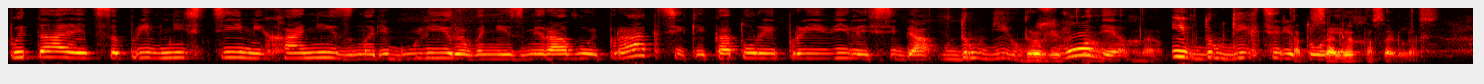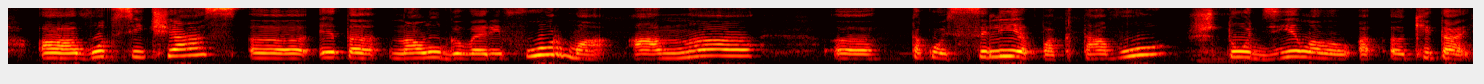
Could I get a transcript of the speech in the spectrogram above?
пытается привнести механизмы регулирования из мировой практики, которые проявили себя в других, Других условиях странах, и в других территориях. Абсолютно согласен. А вот сейчас э, эта налоговая реформа, она э, такой слепок того, что делал э, э, Китай.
